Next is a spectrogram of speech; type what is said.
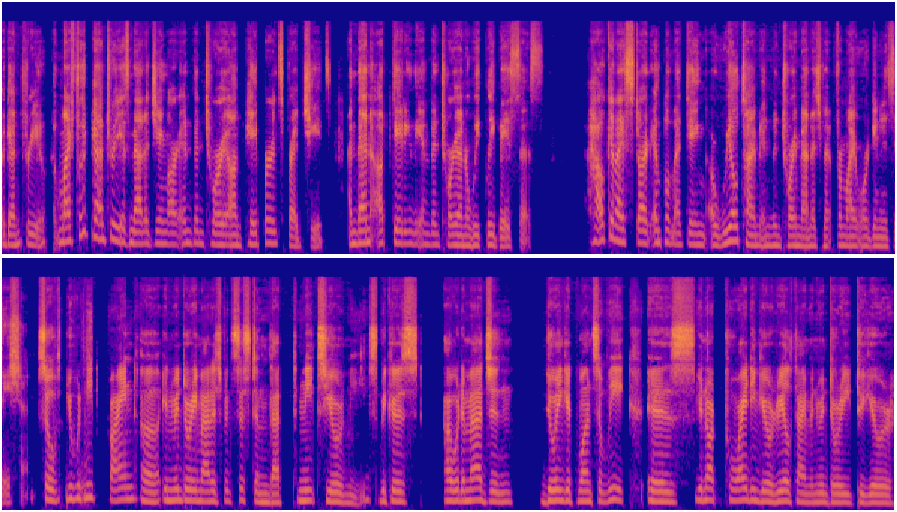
again for you. My food pantry is managing our inventory on paper and spreadsheets and then updating the inventory on a weekly basis. How can I start implementing a real time inventory management for my organization? So, you would need to find an inventory management system that meets your needs because I would imagine doing it once a week is you're not providing your real time inventory to your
